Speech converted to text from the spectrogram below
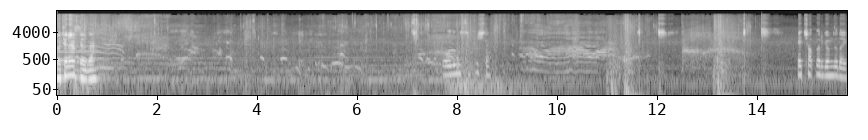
Götünü ısırdı. Oğlumu sikmişler. Headshotları gömdü dayı.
